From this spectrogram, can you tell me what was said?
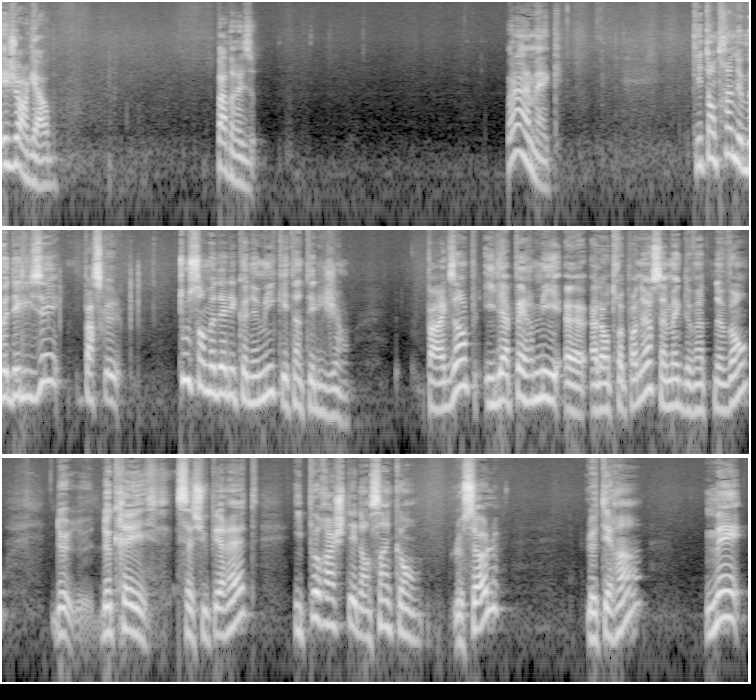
et je regarde. Pas de réseau. Voilà un mec qui est en train de modéliser, parce que tout son modèle économique est intelligent. Par exemple, il a permis euh, à l'entrepreneur, c'est un mec de 29 ans, de, créer sa supérette. Il peut racheter dans 5 ans le sol, le terrain, mais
